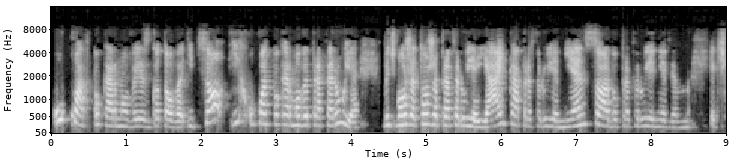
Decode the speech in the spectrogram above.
układ pokarmowy jest gotowy i co ich układ pokarmowy preferuje. Być może to, że preferuje jajka, preferuje mięso albo preferuje, nie wiem, jakieś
